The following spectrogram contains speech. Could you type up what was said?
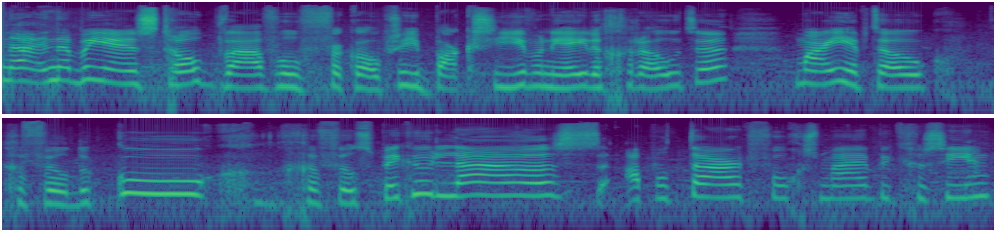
Nou, nou ben je een stroopwafelverkoopster. Je bakt hier van die hele grote. Maar je hebt ook gevulde koek, gevuld speculaas, appeltaart volgens mij heb ik gezien.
